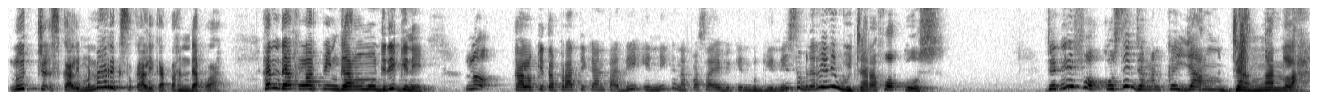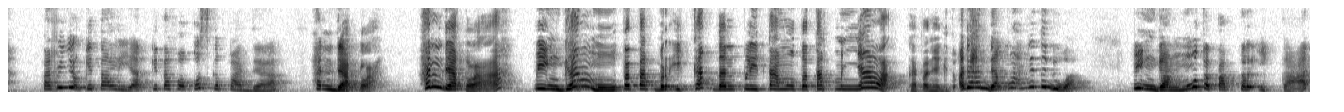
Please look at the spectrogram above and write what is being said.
Lucu sekali, menarik sekali kata hendaklah. Hendaklah pinggangmu. Jadi gini, lu kalau kita perhatikan tadi ini kenapa saya bikin begini, sebenarnya ini bicara fokus. Jadi fokusnya jangan ke yang janganlah. Tapi yuk kita lihat, kita fokus kepada hendaklah. Hendaklah pinggangmu tetap berikat dan pelitamu tetap menyala. Katanya gitu. Ada hendaklahnya itu dua. Pinggangmu tetap terikat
